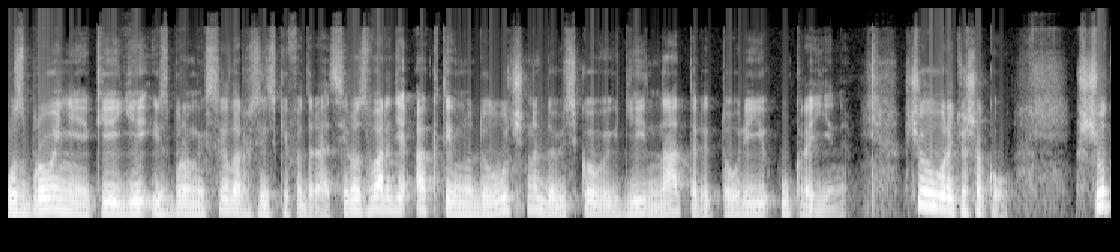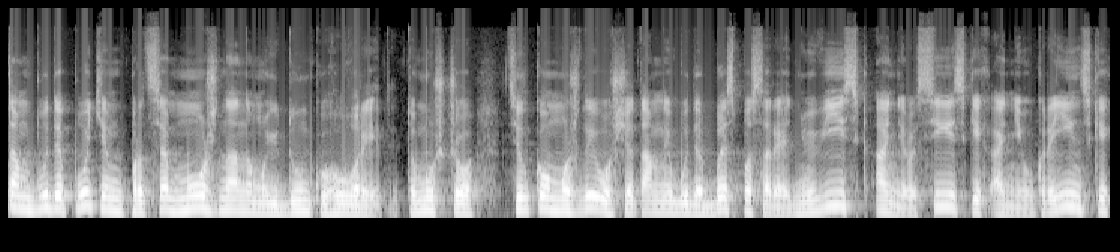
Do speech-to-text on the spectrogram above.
озброєння, яке є і Збройних сил Російської Федерації. Росгвардія активно долучена до військових дій на території України. Що говорить Ушаков? Що там буде потім, про це можна, на мою думку, говорити, тому що цілком можливо, що там не буде безпосередньо військ, ані російських, ані українських.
